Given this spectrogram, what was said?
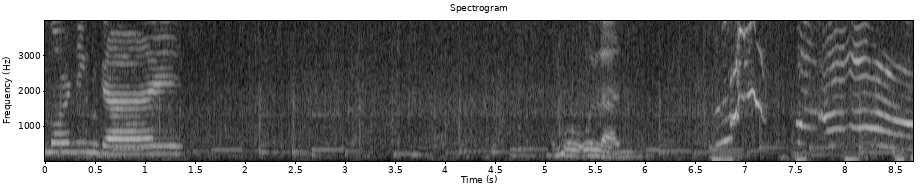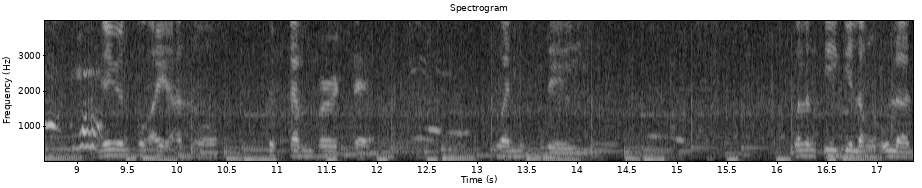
Morning, guys! Umuulan. Ngayon po ay ano, September 10, Wednesday. Walang tigil ang ulan.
